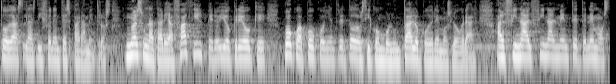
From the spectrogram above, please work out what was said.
todas las diferentes parámetros. No es una tarea fácil, pero yo creo que poco a poco y entre todos y con voluntad lo podremos lograr. Al final, finalmente, tenemos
